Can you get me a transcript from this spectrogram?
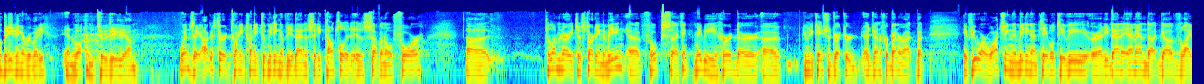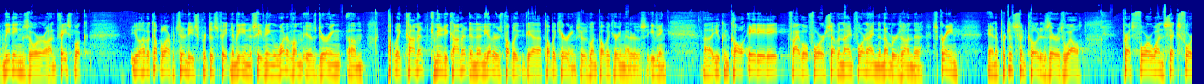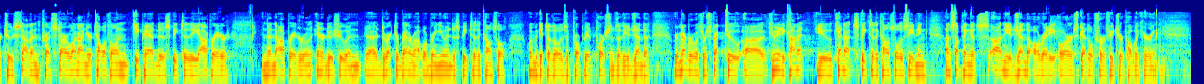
Well, good evening, everybody, and welcome to the um, Wednesday, August 3rd, 2022 meeting of the Edina City Council. It is 7:04. Uh, Preliminary to starting the meeting, uh, folks, I think maybe you heard our uh, Communications Director, uh, Jennifer Bennerotte, but if you are watching the meeting on cable TV or at edinamn.gov live meetings or on Facebook, You'll have a couple opportunities to participate in the meeting this evening. One of them is during um, public comment, community comment, and then the other is public uh, public hearings. There's one public hearing matter this evening. Uh, you can call 888-504-7949. The number is on the screen, and the participant code is there as well. Press 416-427. Press star one on your telephone keypad to speak to the operator and then the operator will introduce you, and uh, Director Bennerotte will bring you in to speak to the council when we get to those appropriate portions of the agenda. Remember, with respect to uh, community comment, you cannot speak to the council this evening on something that's on the agenda already or scheduled for a future public hearing.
